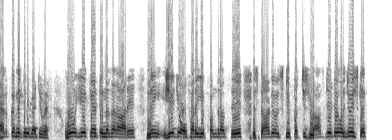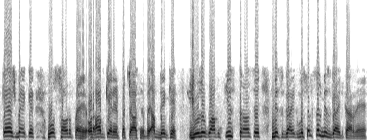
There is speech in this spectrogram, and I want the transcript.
हेल्प करने के लिए बैठे हुए हैं वो ये कहते नज़र आ रहे हैं नहीं ये जो ऑफ़र है ये पंद्रह से स्टार्ट है और इसकी पच्चीस लास्ट डेट है और जो इसका कैश बैक है वो सौ रुपए है और आप कह रहे हैं पचास रुपए। अब देखें यूज़र को आप किस तरह से मिसगाइड मुसलसल मिसगाइड कर रहे हैं।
